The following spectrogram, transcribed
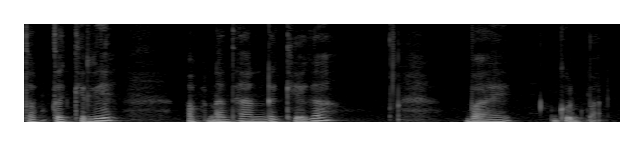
तब तक के लिए अपना ध्यान रखिएगा। बाय गुड बाय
